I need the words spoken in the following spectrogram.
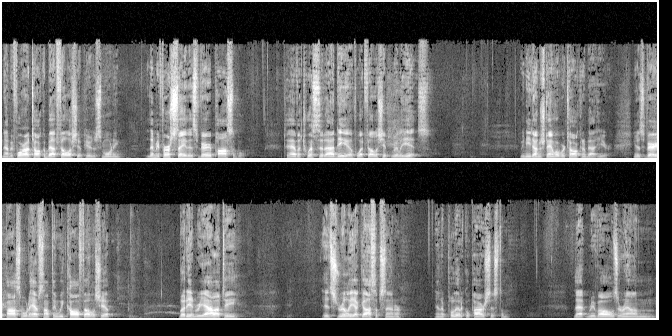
Now, before I talk about fellowship here this morning, let me first say that it's very possible to have a twisted idea of what fellowship really is. We need to understand what we're talking about here. It's very possible to have something we call fellowship, but in reality, it's really a gossip center and a political power system that revolves around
